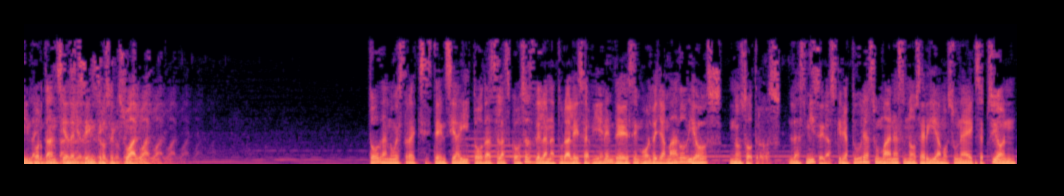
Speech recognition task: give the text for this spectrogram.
importancia del centro sexual. Toda nuestra existencia y todas las cosas de la naturaleza vienen de ese molde llamado Dios, nosotros, las míseras criaturas humanas no seríamos una excepción,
